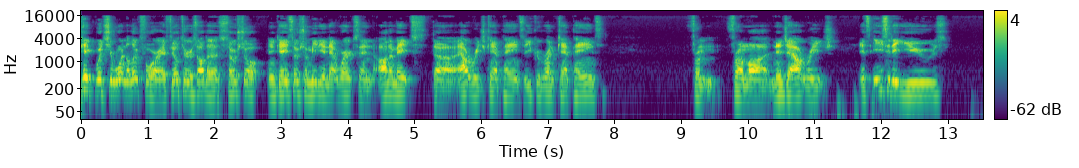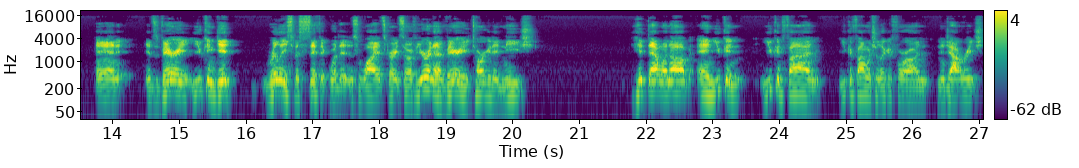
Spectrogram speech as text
pick what you're wanting to look for. It filters all the social engaged social media networks and automates the outreach campaigns. So you can run campaigns from from uh, Ninja Outreach. It's easy to use, and it's very you can get really specific with it. it. Is why it's great. So if you're in a very targeted niche, hit that one up, and you can you can find you can find what you're looking for on Ninja Outreach.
